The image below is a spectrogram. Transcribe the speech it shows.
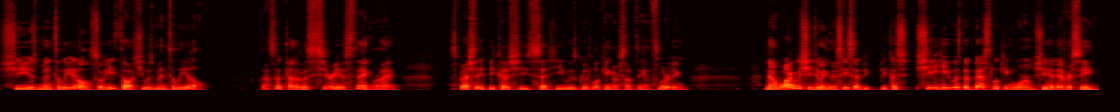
She is mentally ill. So he thought she was mentally ill. That's a kind of a serious thing, right? Especially because she said he was good looking or something and flirting. Now, why was she doing this? He said because she, he was the best looking worm she had ever seen.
